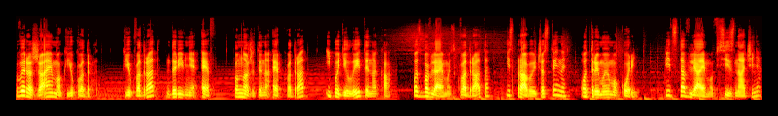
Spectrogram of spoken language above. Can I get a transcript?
виражаємо q квадрат. q квадрат дорівнює f помножити на r квадрат і поділити на k. Позбавляємось квадрата і з правої частини отримуємо корінь. Підставляємо всі значення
